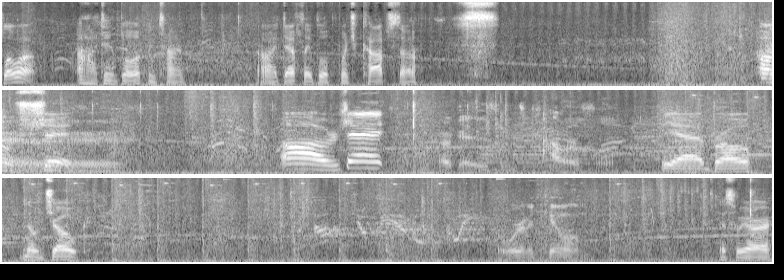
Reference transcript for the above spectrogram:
Blow up. Ah, oh, it didn't blow up in time. Oh, I definitely blew up a bunch of cops, though. Oh, shit. Oh, shit. Okay, this thing's powerful. Yeah, bro. No joke. We're gonna kill him. Yes, we are.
